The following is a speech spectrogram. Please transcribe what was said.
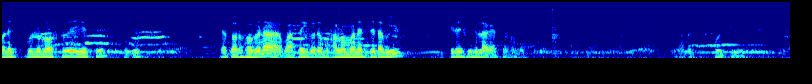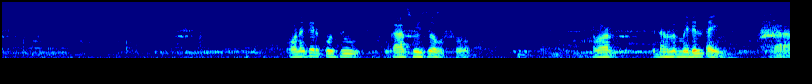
অনেকগুলো নষ্ট হয়ে গেছে। তো আর হবে না। বাছাই করে ভালো মানের যেটা বীজ, সেটাই শুধু লাগাতে হবে। অনেক পচে গেছে। অনেকের কচু গাছ হয়েছে অবশ্য। আমার এটা হলো মিডল টাইম গাড়া।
